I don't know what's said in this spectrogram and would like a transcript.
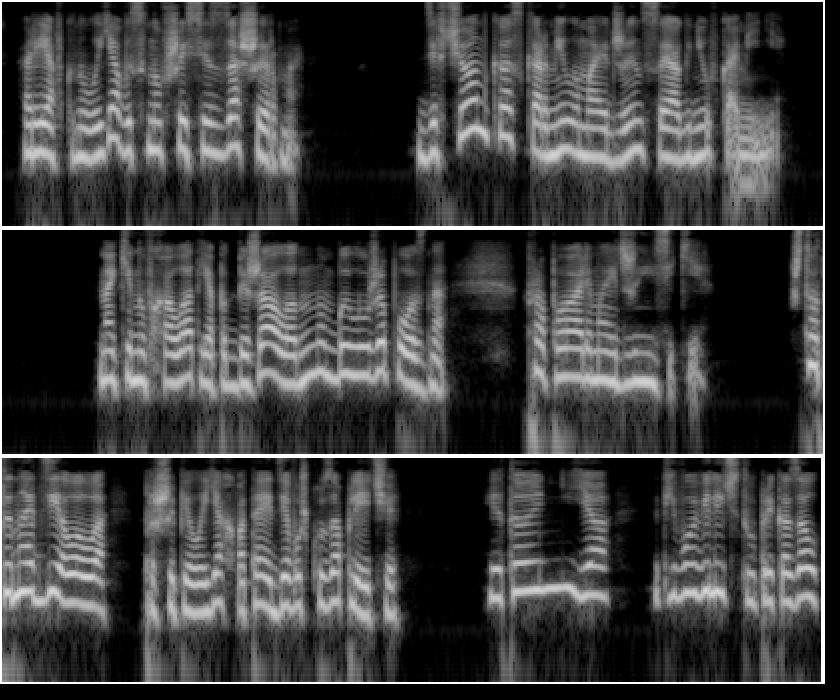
— рявкнула я, высунувшись из-за ширмы. Девчонка скормила мои джинсы огню в камине. Накинув халат, я подбежала, но было уже поздно. Пропали мои джинсики. «Что ты наделала?» — прошипела я, хватая девушку за плечи. «Это не я», это его величество приказал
